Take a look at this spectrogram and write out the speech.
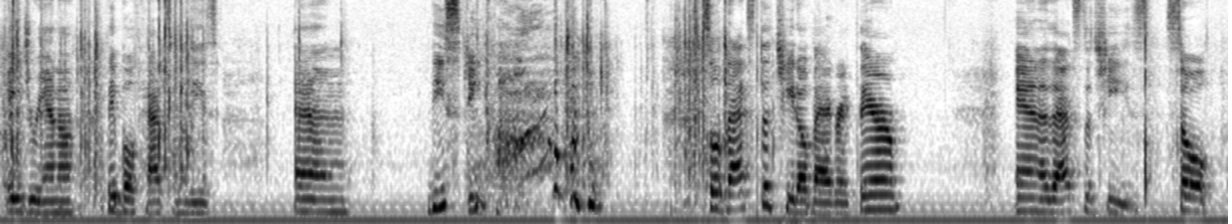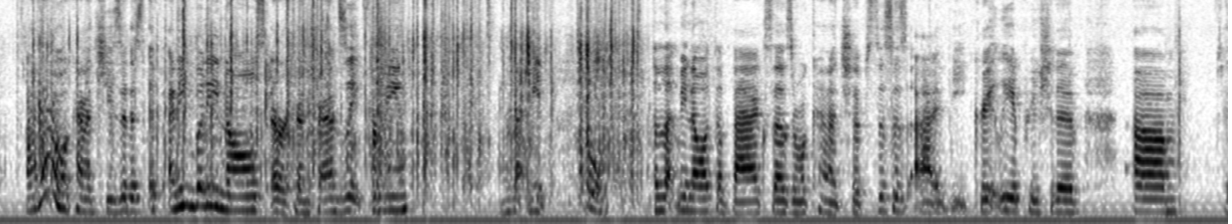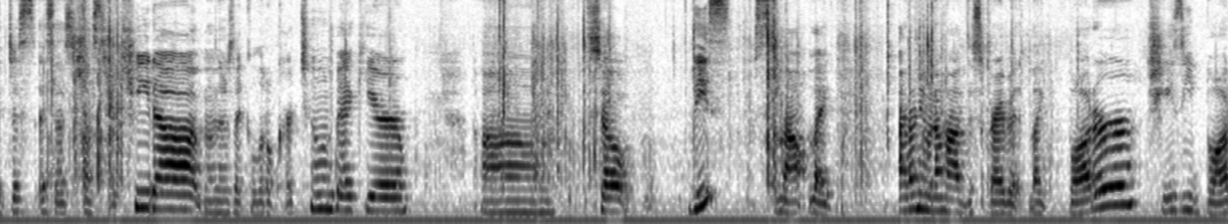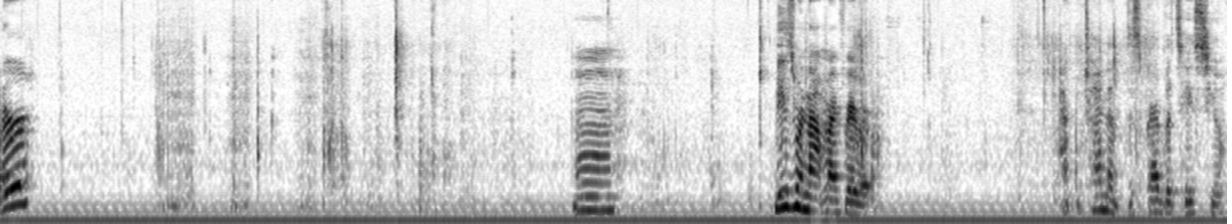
Adriana. They both had some of these. And these stink. so that's the Cheeto bag right there. And that's the cheese. So I don't know what kind of cheese it is. If anybody knows or can translate for me and let me, oh, and let me know what the bag says or what kind of chips this is, I'd be greatly appreciative. Um, it just, it says Chester Cheetah, and then there's like a little cartoon back here. Um, so these smell like, I don't even know how to describe it, like butter, cheesy butter. Mm. These were not my favorite. I'm trying to describe the taste here.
